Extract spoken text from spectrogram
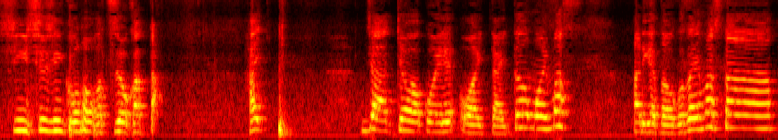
新主人公の方が強かった。はい。じゃあ今日はこれで終わりたいと思いますありがとうございました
